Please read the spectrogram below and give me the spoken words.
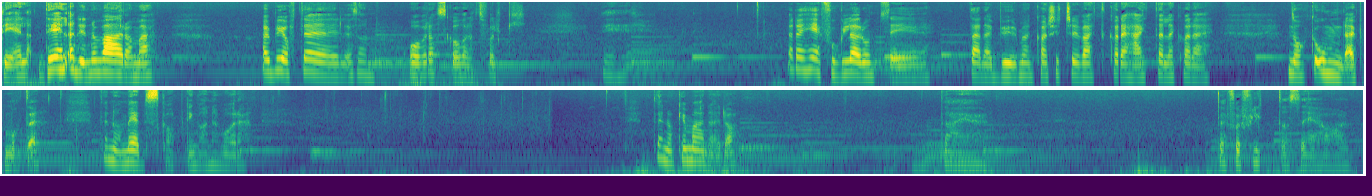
deler, deler denne verden med. Jeg blir ofte litt sånn overraska over at folk eh, ja, de har fugler rundt seg der de bor, men kanskje ikke vet hva de heter, eller hva de, noe om dem, på en måte. Det er noe medskapningene våre. Det er noe med dem, da. De, de forflytter seg og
